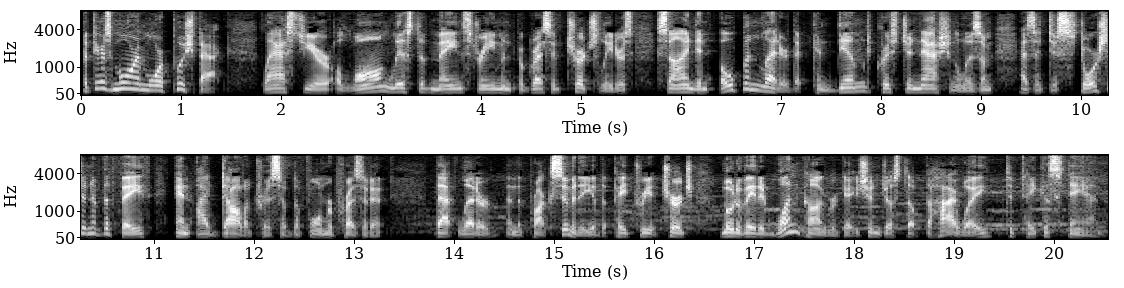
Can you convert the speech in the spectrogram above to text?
But there's more and more pushback. Last year, a long list of mainstream and progressive church leaders signed an open letter that condemned Christian nationalism as a distortion of the faith and idolatrous of the former president. That letter and the proximity of the Patriot Church motivated one congregation just up the highway to take a stand.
